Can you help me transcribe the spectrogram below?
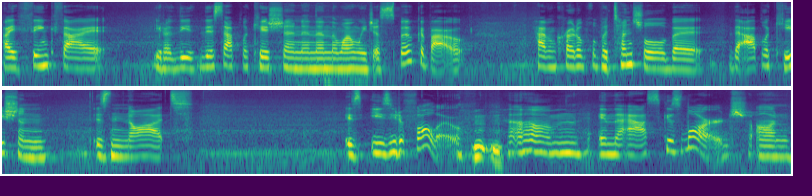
I think that, you know, the, this application and then the one we just spoke about have incredible potential, but the application is not, is easy to follow. Um, and the ask is large on,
